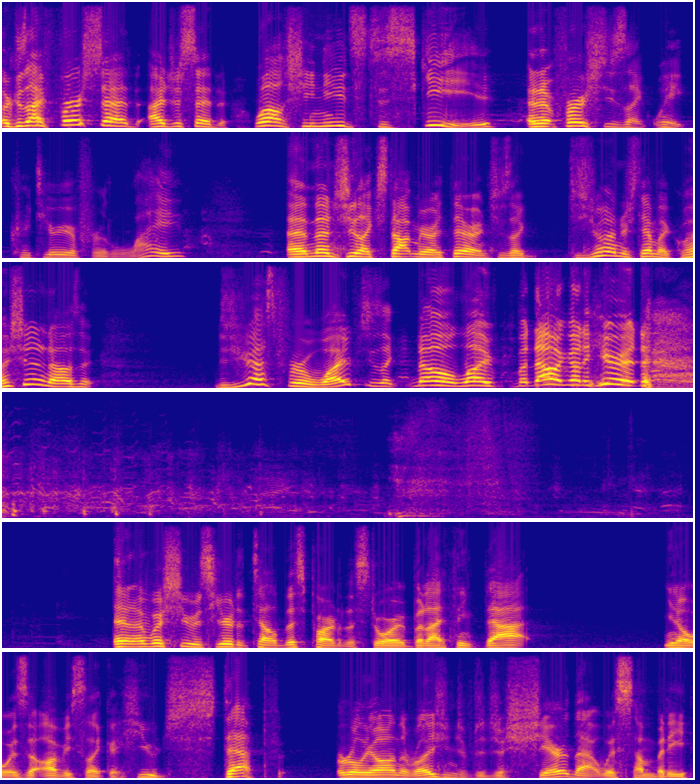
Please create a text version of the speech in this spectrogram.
Because I first said, I just said, well, she needs to ski. And at first she's like, wait, criteria for life? And then she like stopped me right there and she's like, did you not understand my question? And I was like, did you ask for a wife? She's like, no, life, but now I got to hear it. and I wish she was here to tell this part of the story, but I think that, you know, is obviously like a huge step early on in the relationship to just share that with somebody,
